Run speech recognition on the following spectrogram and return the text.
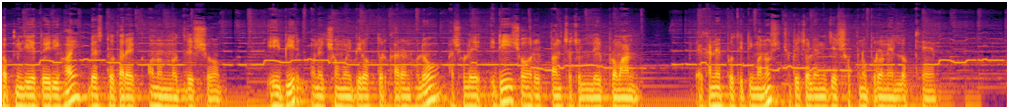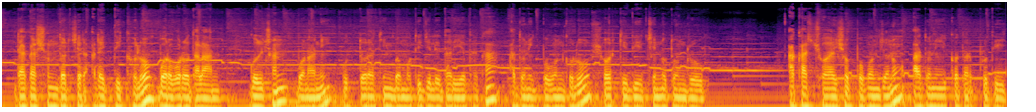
সব মিলিয়ে তৈরি হয় ব্যস্ততার এক অনন্য দৃশ্য। এই বীর অনেক সময় বিরক্তর কারণ হলেও আসলে এটিই শহরের পাঞ্চাচল্যের প্রমাণ। এখানে প্রতিটি মানুষ ছুটে চলে নিজের স্বপ্ন পূরণের লক্ষ্যে। ঢাকার সৌন্দর্যের আরেক দিক হলো বড় বড় দালান। গুলশান, বনানী, উত্তরা কিংবা মতিঝিলে দাঁড়িয়ে থাকা আধুনিক ভবনগুলো শহরকে দিয়েছে নতুন রূপ। আকাশ ছোঁয়া এসব ভবন যেন আধুনিকতার প্রতীক।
